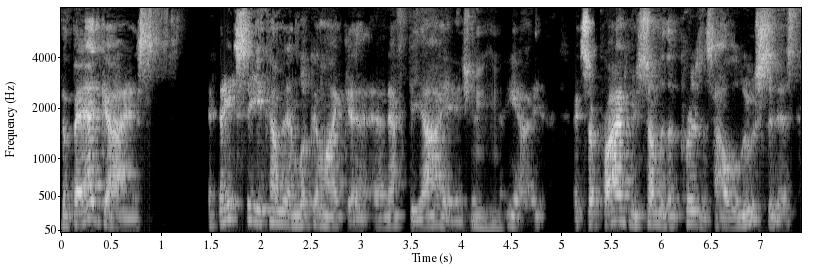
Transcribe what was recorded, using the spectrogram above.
the bad guys, if they see you coming in looking like a, an FBI agent, mm-hmm. you know, it, it surprised me some of the prisons how loose it is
